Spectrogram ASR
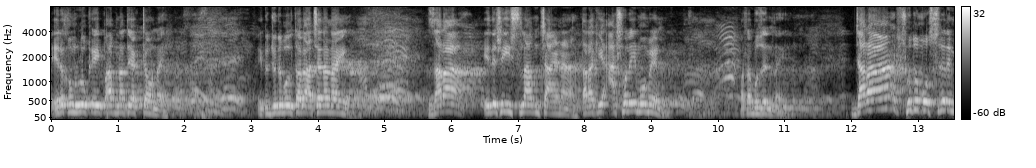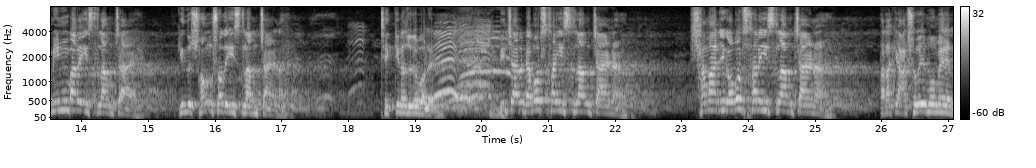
এরকম লোক এই পাবনাতে একটাও নাই। একটু জুড়ে বলতে হবে, আছে না নাই? যারা এদেশে ইসলাম চায় না, তারা কি আসলেই মোমেন? কথা বুঝেন নাই। যারা শুধু মসজিদের মিম্বারে ইসলাম চায়, কিন্তু সংসদে ইসলাম চায় না। ঠিক কিনা জুড়ে বলেন? বিচার ব্যবস্থায় ইসলাম চায় না, সামাজিক অবস্থানে ইসলাম চায় না, তারা কি আসলেই মোমেন?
